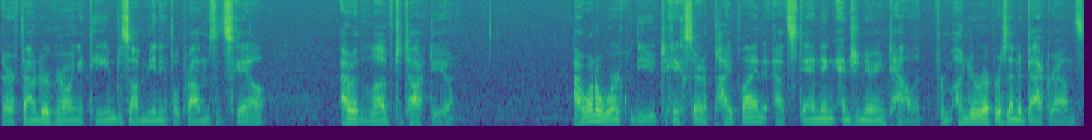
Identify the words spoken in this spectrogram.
or a founder growing a team to solve meaningful problems at scale, I would love to talk to you. I want to work with you to kickstart a pipeline of outstanding engineering talent from underrepresented backgrounds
